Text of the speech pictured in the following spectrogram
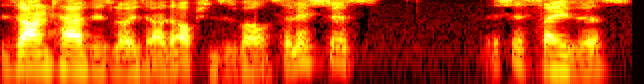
Design tab, there's loads of other options as well. So let's just let's just save this.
